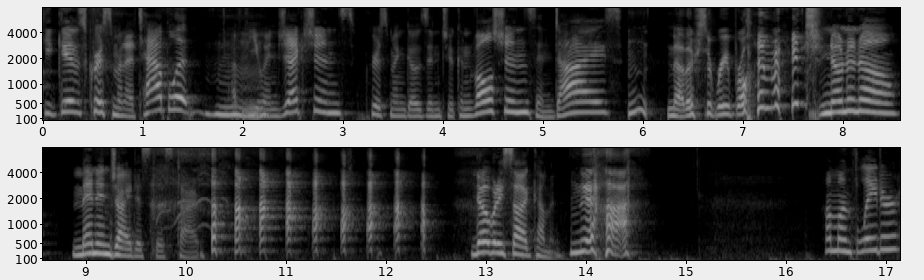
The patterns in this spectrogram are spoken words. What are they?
he gives Chrisman a tablet, a hmm. few injections. Chrisman goes into convulsions and dies. Mm, another cerebral hemorrhage. No, no, no. Meningitis this time. Nobody saw it coming. Yeah. A month later,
